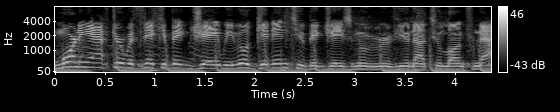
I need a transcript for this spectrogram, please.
Morning after with Nick and Big J. We will get into Big J's movie review not too long from now.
